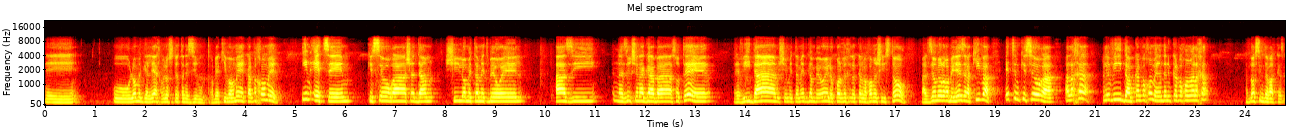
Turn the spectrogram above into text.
אה, הוא לא מגלח ולא סותר את הנזירות. רבי עקיבא אומר, קל וחומר, אם עצם כשעורה שאדם שהיא לא מטמאת באוהל, אז היא נזיר שנגע בה סותר, רביעי דם שמטמאת גם באוהל או כל וחקר קל וחומר שיסתור. על זה אומר לו רבי אליעזר, עקיבא, עצם כשעורה, הלכה, רביעי דם קל וחומר, אין דנים קל וחומר הלכה. אז לא עושים דבר כזה.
